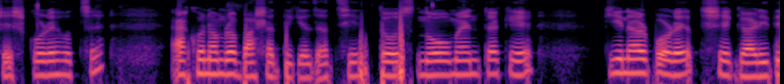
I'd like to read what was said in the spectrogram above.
শেষ করে হচ্ছে এখন আমরা বাসার দিকে যাচ্ছি। তো স্নোম্যানটাকে কেনার পরে সে গাড়িতে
